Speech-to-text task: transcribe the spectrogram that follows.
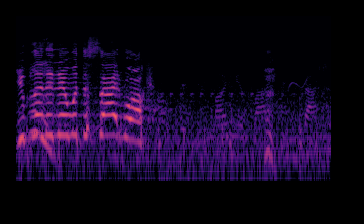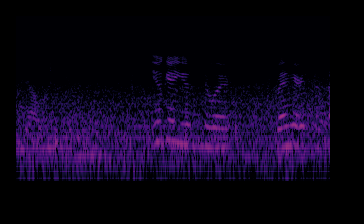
You blended in with the sidewalk. You get used to it. Been here since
